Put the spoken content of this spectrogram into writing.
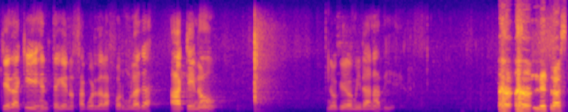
Queda aquí gente que no se acuerda la fórmula ya. ¿A que no? No quiero mirar a nadie. Letras.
